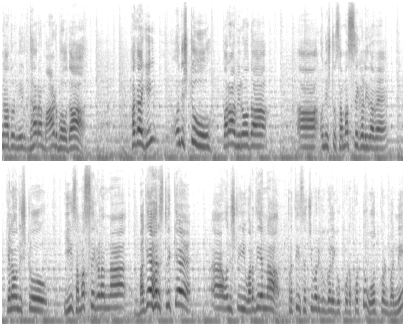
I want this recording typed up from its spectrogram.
ಏನಾದರೂ ನಿರ್ಧಾರ ಮಾಡಬಹುದಾ? ಹಾಗಾಗಿ ಒಂದಿಷ್ಟು ಪರ ವಿರೋಧ ಒಂದಿಷ್ಟು ಸಮಸ್ಯೆಗಳಿದ್ದಾವೆ ಕೆಲವೊಂದಿಷ್ಟು ಈ ಸಮಸ್ಯೆಗಳನ್ನು ಬಗೆಹರಿಸಲಿಕ್ಕೆ ಒಂದಿಷ್ಟು ಈ ವರದಿಯನ್ನು ಪ್ರತಿ ಸಚಿವರಿಗೂಗಳಿಗೂ ಕೂಡ ಕೊಟ್ಟು ಓದ್ಕೊಂಡು ಬನ್ನಿ.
